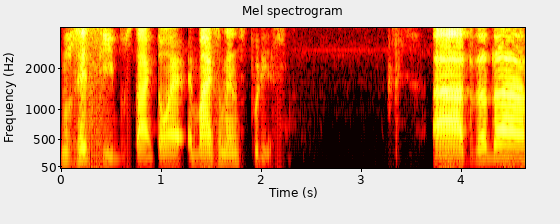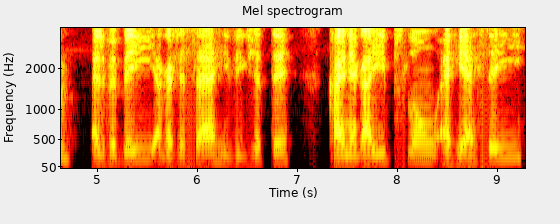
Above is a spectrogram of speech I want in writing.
nos recibos, tá? Então é, é mais ou menos por isso. Ah, da, da, LVBI, HGCR, VIGGT, KNHY, RRCI,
